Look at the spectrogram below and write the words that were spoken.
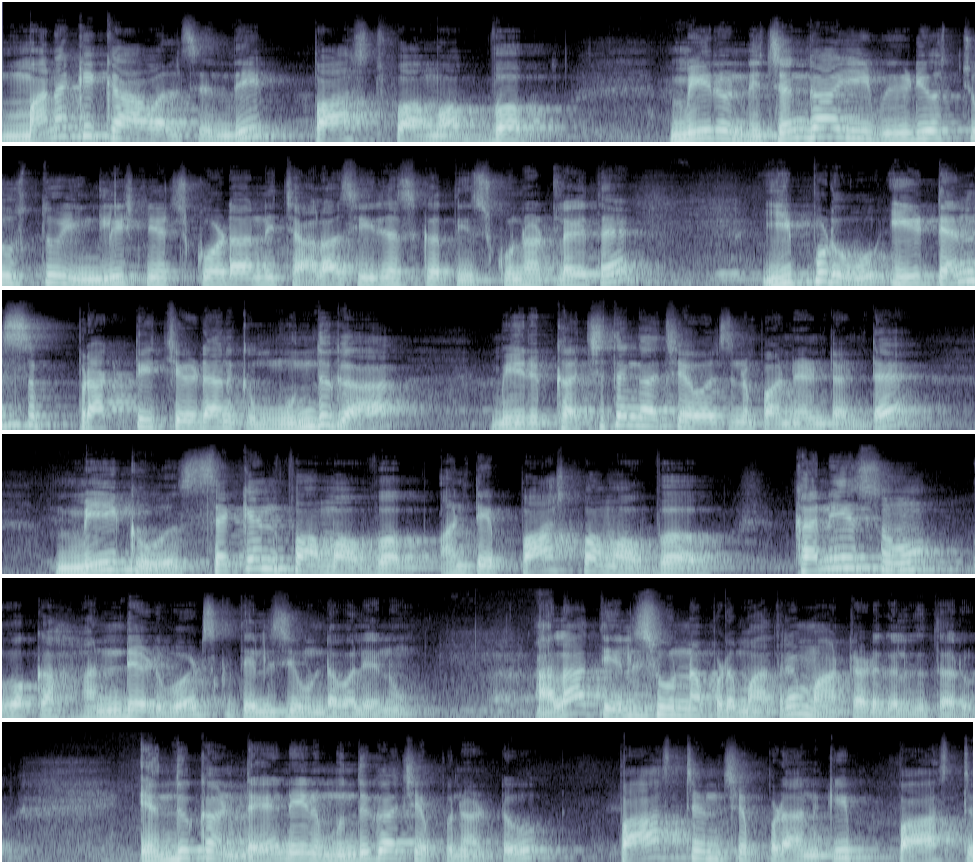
మనకి కావాల్సింది పాస్ట్ ఫార్మ్ ఆఫ్ వర్బ్ మీరు నిజంగా ఈ వీడియోస్ చూస్తూ ఇంగ్లీష్ నేర్చుకోవడాన్ని చాలా సీరియస్గా తీసుకున్నట్లయితే ఇప్పుడు ఈ టెన్స్ ప్రాక్టీస్ చేయడానికి ముందుగా మీరు ఖచ్చితంగా చేయవలసిన పని ఏంటంటే మీకు సెకండ్ ఫార్మ్ ఆఫ్ వర్బ్ అంటే పాస్ట్ ఫార్మ్ ఆఫ్ వర్బ్ కనీసం ఒక హండ్రెడ్ వర్డ్స్కి తెలిసి ఉండవలేను. అలా తెలిసి ఉన్నప్పుడు మాత్రమే మాట్లాడగలుగుతారు. ఎందుకంటే నేను ముందుగా చెప్పినట్టు పాస్ట్ అని చెప్పడానికి పాస్ట్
